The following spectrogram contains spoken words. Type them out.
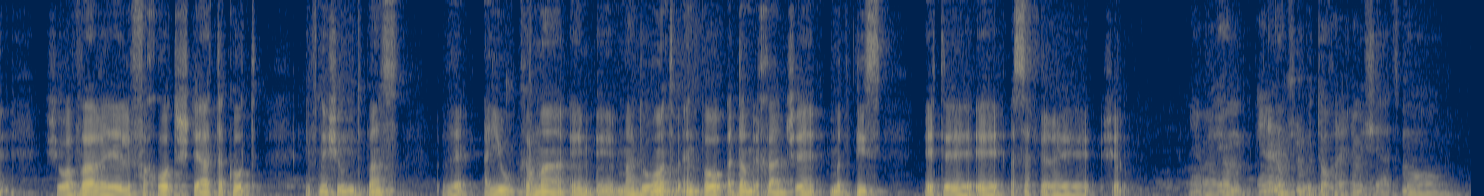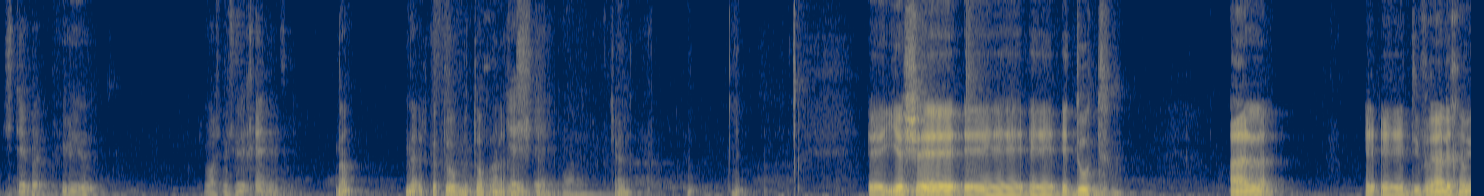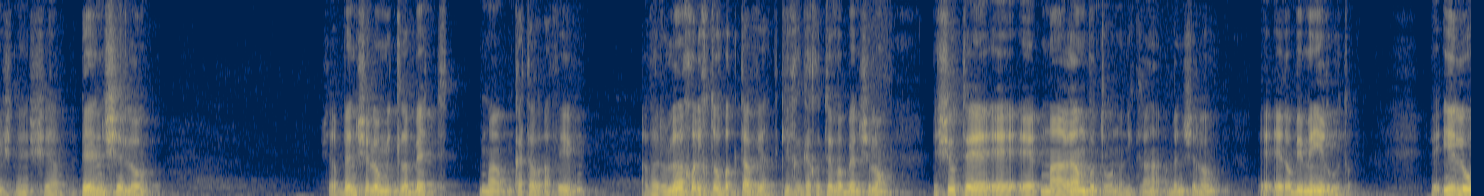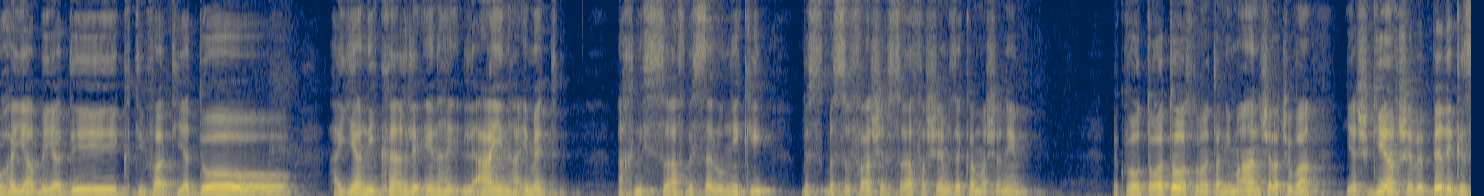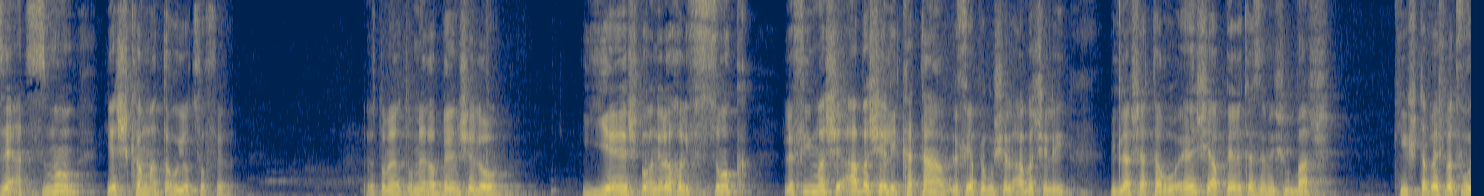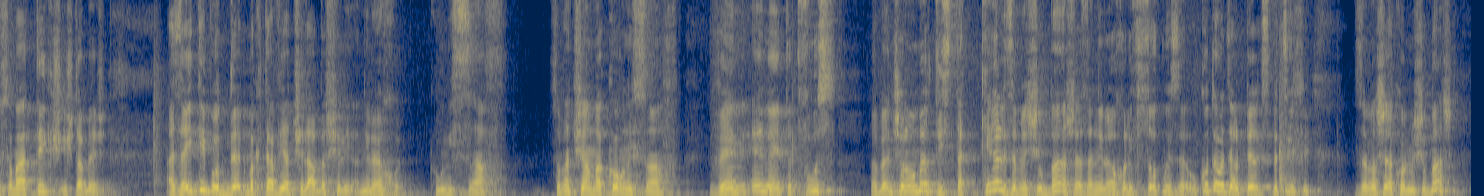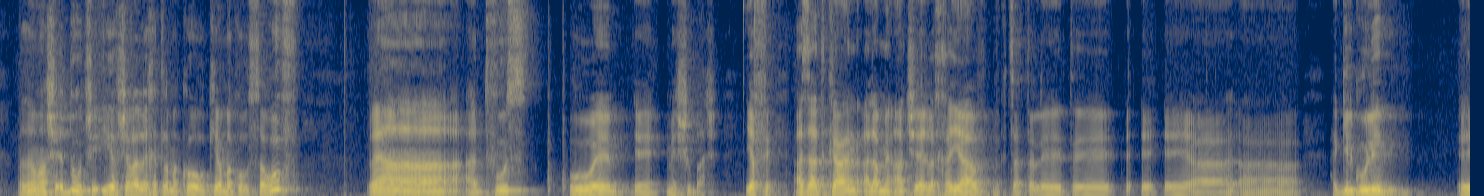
שהוא עבר אה, לפחות שתי העתקות לפני שהוא נדפס, והיו כמה אה, אה, מהדורות, ואין פה אדם אחד שמדפיס את אה, אה, הספר אה, שלו. אבל היום אין לנו כאילו בתוך הלחם עצמו שתי פעילויות. כלומר שמישהו ייחד את זה. לא, כתוב בתוך הלחם. יש, אה. כן. אה, יש אה, עדות על דברי הלחם משנה שהבן שלו, שהבן שלו מתלבט מה כתב אביו, אבל הוא לא יכול לכתוב בכתב יד, כי אחר כך כותב הבן שלו, פשוט מהר"ם בוטון הוא נקרא, הבן שלו, רבי מאיר בוטון. ואילו היה בידי כתיבת ידו, היה ניכר לעין, לעין האמת, אך נשרף בסלוניקי בשרפה ששרף השם זה כמה שנים. וכבוד תורתו, זאת אומרת הנמען של התשובה, ישגיח שבפרק זה עצמו יש כמה טעויות סופר. זאת אומרת, אומר הבן שלו, יש פה, אני לא יכול לפסוק לפי מה שאבא שלי כתב, לפי הפירוש של אבא שלי, בגלל שאתה רואה שהפרק הזה משובש. כי השתבש בדפוס, המעתיק השתבש. אז הייתי בודק בכתב יד של אבא שלי, אני לא יכול, כי הוא נשרף. זאת אומרת שהמקור נשרף, ואין אלא את הדפוס, והבן שלו אומר, תסתכל, זה משובש, אז אני לא יכול לפסוק מזה. הוא כותב את זה על פרק ספציפי. זה לא שהכל משובש, אבל זה ממש עדות שאי אפשר ללכת למקור כי המקור שרוף, והדפוס הוא אה, אה, משובש. יפה. אז עד כאן על המעט של החייב, וקצת על את, אה, אה, אה, הגלגולים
